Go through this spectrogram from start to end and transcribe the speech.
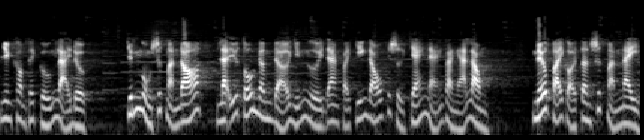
nhưng không thể cưỡng lại được. Chính nguồn sức mạnh đó là yếu tố nâng đỡ những người đang phải chiến đấu với sự chán nản và ngã lòng. Nếu phải gọi tên sức mạnh này,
